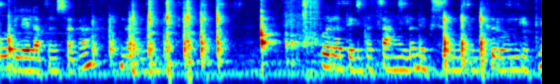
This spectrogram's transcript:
उरलेला आपण सगळा घालून घेते. परत एकदा चांगलं मिक्सरमधून फिरवून घेते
